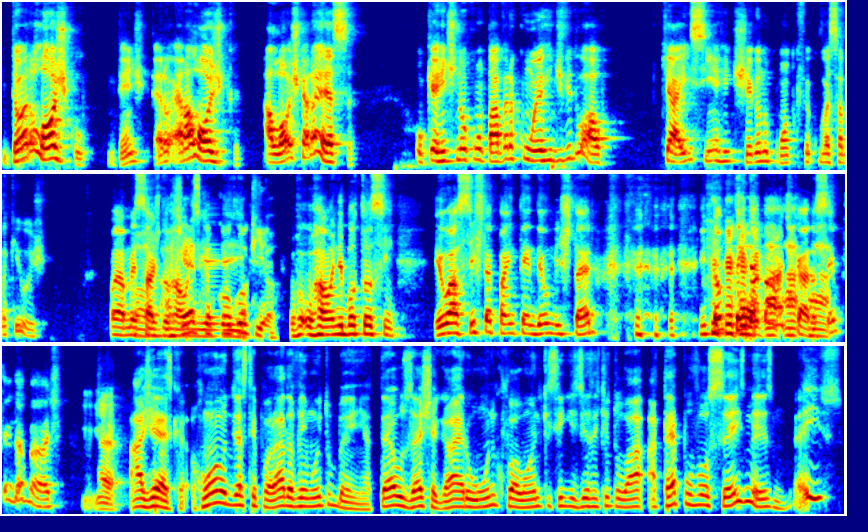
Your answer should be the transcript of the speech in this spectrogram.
Então era lógico, entende? Era, era lógica. A lógica era essa. O que a gente não contava era com o erro individual. Que aí sim a gente chega no ponto que foi conversado aqui hoje. Olha a mensagem ó, do Raoni. Jéssica colocou aqui, ó. O Raoni botou assim: eu assisto é para entender o mistério. então tem debate, cara. sempre tem debate. É. A Jéssica, Ronald dessa temporada vem muito bem. Até o Zé chegar, era o único Valone que se dizia ser titular, até por vocês mesmo. É isso.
